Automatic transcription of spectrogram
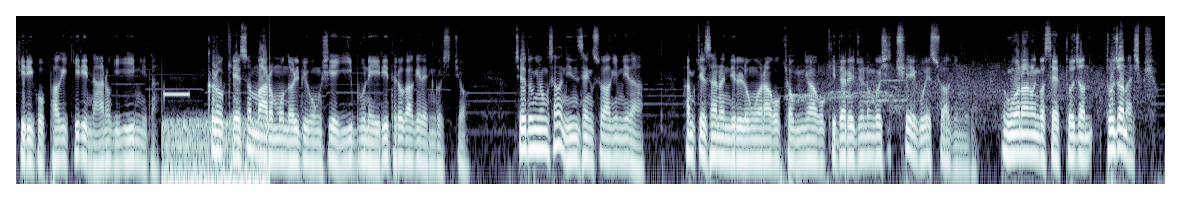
길이 곱하기 길이 나누기 2입니다. 그렇게 해서 마르모 넓이 공식에 2분의 1이 들어가게 된 것이죠. 제 동영상은 인생 수학입니다. 함께 사는 일을 응원하고 격려하고 기다려주는 것이 최고의 수학입니다. 응원하는 것에 도전, 도전하십시오.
